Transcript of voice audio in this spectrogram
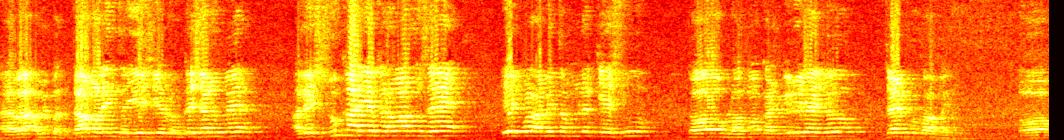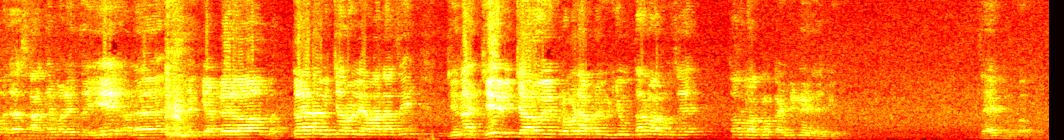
અને હવે અમે બધા મળીને જઈએ છીએ લોકેશન ઉપર. અને શું કાર્ય કરવાનું છે એ પણ અમે તમને કહેશું. તો બ્લોગમાં કન્ટિન્યુ રહેજો. જય પુરબાભાઈ. તો બધા સાથે મળીને જઈએ અને જગ્યા પર બધાના વિચારો લેવાના છે. જેના જે વિચારો એ પ્રમાણે આપણે વીડિયો ઉતારવાનું છે, તો બ્લોગમાં કન્ટિન્યુ રહેજો. જય ગુરુબાબા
